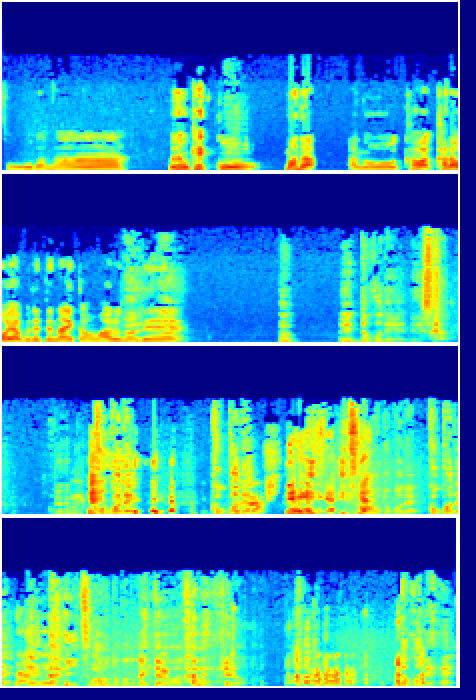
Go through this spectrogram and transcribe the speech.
そうだな。まあでも結構、まだ、あの、か殻を破れてない感はあるので、はいはい。ん？えどこでですか？ここで？ここで？いやいやいつものとこで？ここで？えないつものとことか言ったらわかんないけど。どこで？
